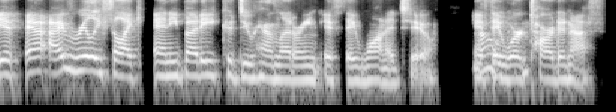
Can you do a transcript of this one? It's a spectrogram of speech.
If I really feel like anybody could do hand lettering if they wanted to, if oh, they worked hard enough.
